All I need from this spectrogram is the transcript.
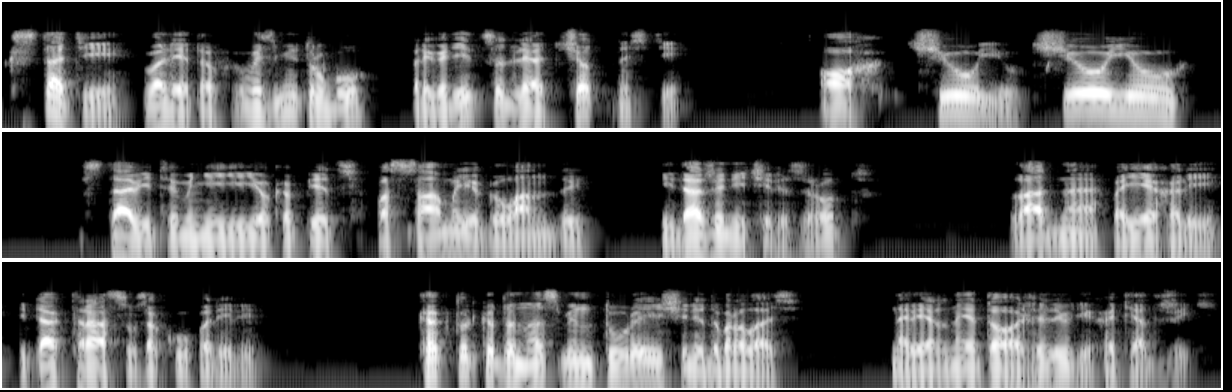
Кстати, Валетов, возьми трубу. Пригодится для отчетности. Ох, чую, чую. Ставит мне ее капец по самые гланды. И даже не через рот. Ладно, поехали. И так трассу закупорили. Как только до нас ментура еще не добралась. Наверное, тоже люди хотят жить.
